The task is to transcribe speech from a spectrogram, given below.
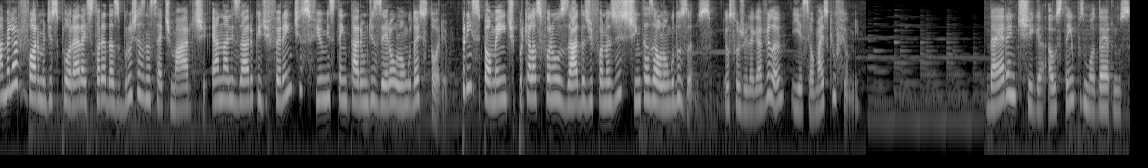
A melhor forma de explorar a história das bruxas na sétima arte é analisar o que diferentes filmes tentaram dizer ao longo da história, principalmente porque elas foram usadas de formas distintas ao longo dos anos. Eu sou Julia Gavilan e esse é o Mais Que Um Filme. Da era antiga aos tempos modernos,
